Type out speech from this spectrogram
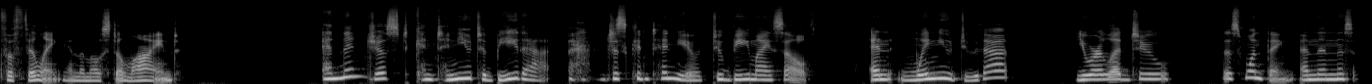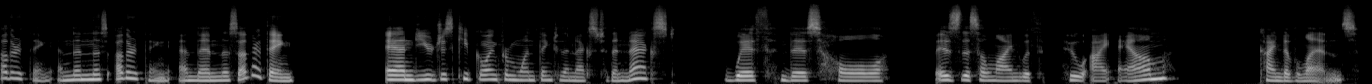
fulfilling and the most aligned and then just continue to be that. just continue to be myself. And when you do that, you are led to this one thing, and then this other thing, and then this other thing, and then this other thing. And you just keep going from one thing to the next to the next with this whole is this aligned with who I am kind of lens.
